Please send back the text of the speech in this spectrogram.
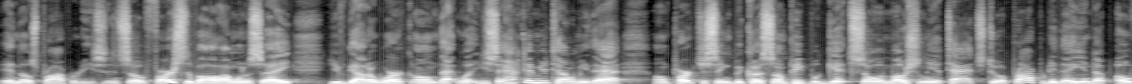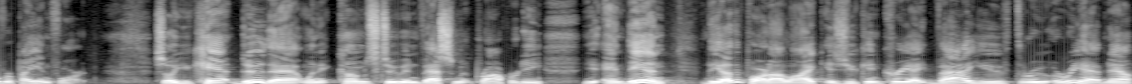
in those properties. And so, first of all, I want to say you've got to work on that. What you say, how come you're telling me that on purchasing? Because some people get so emotionally attached to a property, they end up overpaying for it. So you can't do that when it comes to investment property. And then the other part I like is you can create value through a rehab. Now,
